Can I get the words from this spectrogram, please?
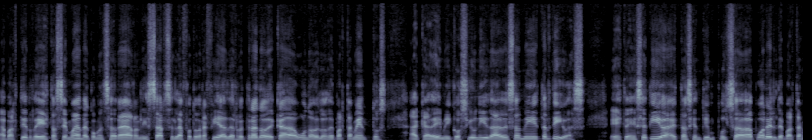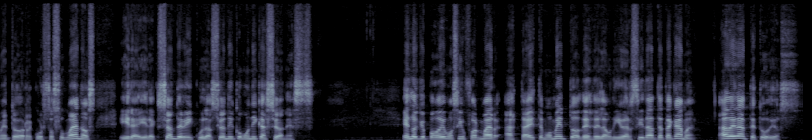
A partir de esta semana comenzará a realizarse la fotografía de retrato de cada uno de los departamentos académicos y unidades administrativas. Esta iniciativa está siendo impulsada por el Departamento de Recursos Humanos y la Dirección de Vinculación y Comunicaciones. Es lo que podemos informar hasta este momento desde la Universidad de Atacama. Adelante, estudios.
